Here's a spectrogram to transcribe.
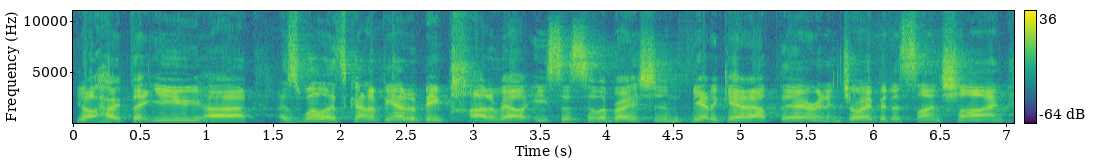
You know, I hope that you, uh, as well as kind of being able to be part of our Easter celebration, be able to get out there and enjoy a bit of sunshine.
